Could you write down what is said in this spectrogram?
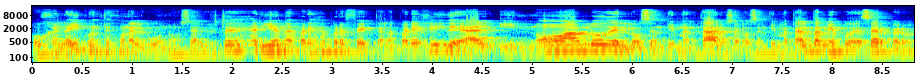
Ojalá y cuentes con alguno, o sea, ustedes harían la pareja perfecta, la pareja ideal, y no hablo de lo sentimental, o sea, lo sentimental también puede ser, pero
